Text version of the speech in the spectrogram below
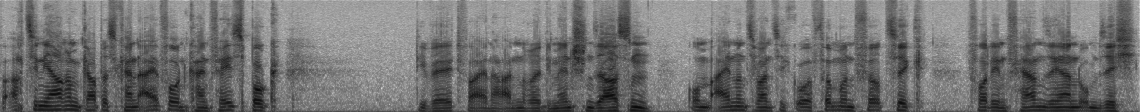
Vor 18 Jahren gab es kein iPhone, kein Facebook. Die Welt war eine andere. Die Menschen saßen um 21.45 Uhr vor den Fernsehern, um sich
